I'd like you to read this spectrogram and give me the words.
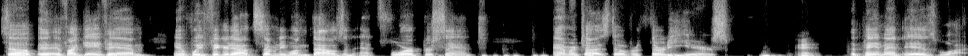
So if I gave him, you know, if we figured out 71,000 at 4% amortized over 30 years, Okay. the payment is what?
